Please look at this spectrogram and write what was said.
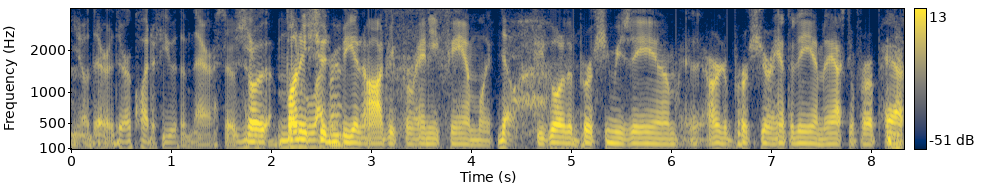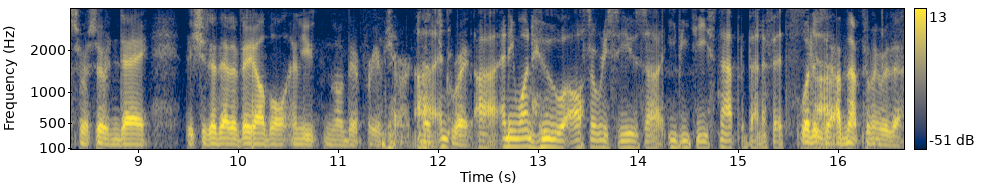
you know there there are quite a few of them there. So So money shouldn't be an object for any family. No. If you go to the Berkshire Museum and- or the Berkshire Athenaeum and ask them for a pass for a certain day, they should have that available, and you can go there free of charge. Uh, That's and, great. Uh, anyone who also receives uh, EBT SNAP benefits. what is uh, it? I'm not familiar with that.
